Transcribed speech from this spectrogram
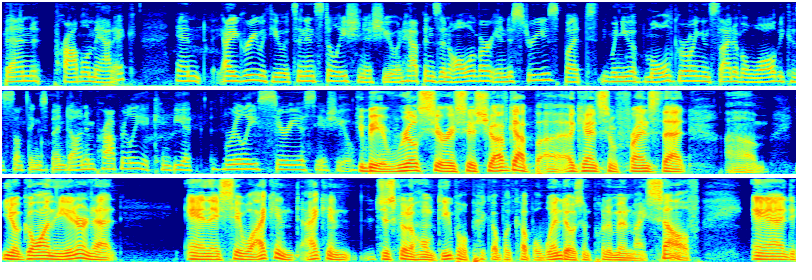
been problematic. And I agree with you, it's an installation issue. It happens in all of our industries, but when you have mold growing inside of a wall because something's been done improperly, it can be a really serious issue. It can be a real serious issue. I've got, uh, again, some friends that, um, you know, go on the internet and they say, "Well, I can I can just go to Home Depot, pick up a couple windows, and put them in myself." And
